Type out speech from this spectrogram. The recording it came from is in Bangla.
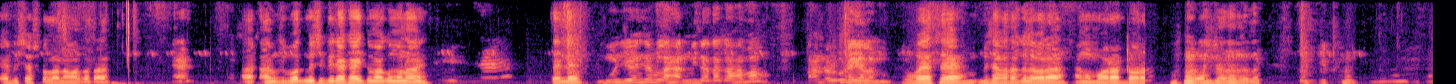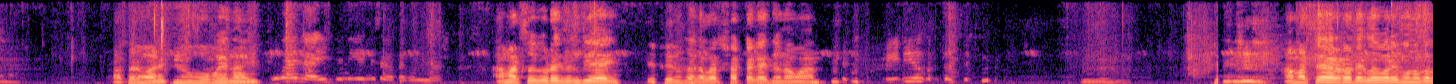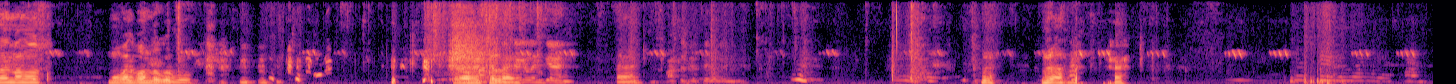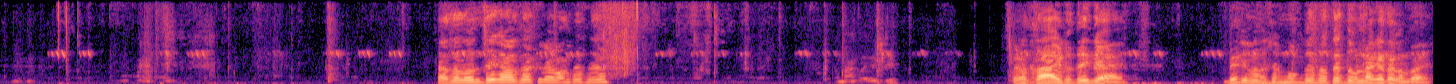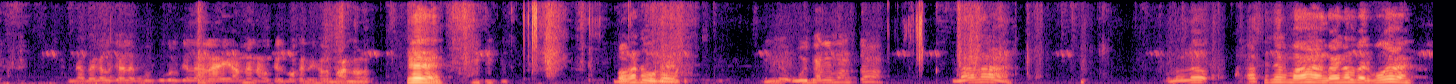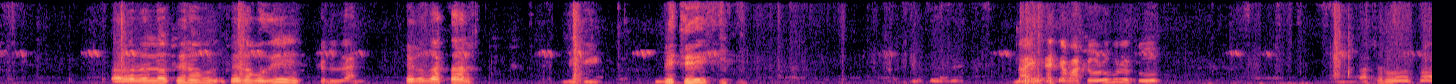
এ, বিশ্বাস করলাম আমার কথা। হ্যাঁ? আমি কি বদমেশি কিরা খাই তোমাকে মনে হয়? তাইলে? মুন জীবন যে বলা হান মিছা হব তান্ডর উঠে গেলাম। হয়েছে মিশা কথা কইলে ওরা আঙ্গ মরার ডর। ডর ডর হাতের মাঠে কি হব হয় নাই। উপায় মিছা আমার ছবি উঠাইছেন দিয়ে এই ফেরুদা কালার ষাট টাকায় দিন আমার। আমার চেহারাটা দেখলে পরে মনে করেন মানুষ। মোবাইল বন্ধ করব। খেলায় কেন হ্যাঁ? সাজা লোন দেখে আসা কিবা বাংলাদেশে যা একটু দেখে আয়। বেটি মানুষের মুখ দেখে তো একদম নাকে তখন যায়। ওকে বকা দেখাল বানর কে বকা তো বকা মানে ওই ফেলে মানুষ তো? না না। হলো হাসিনার মা গাইনাল বাড়বো তারপরে হলো ফেরু ফেরু বুঝি। ফেরু ডাক্তার। বিটি বিথি নাই একটা পাঁচশো উপরে তুই আচ্ছা রোজ তো।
